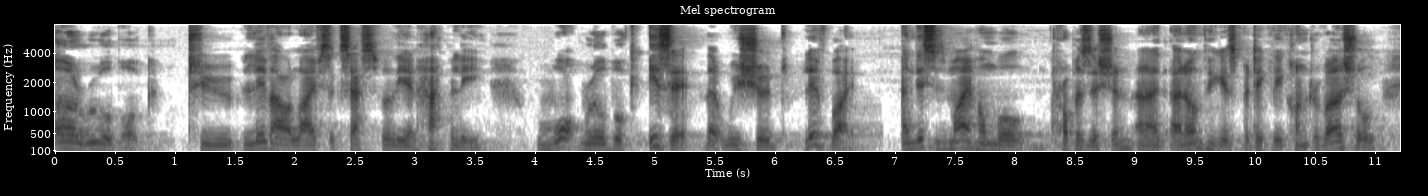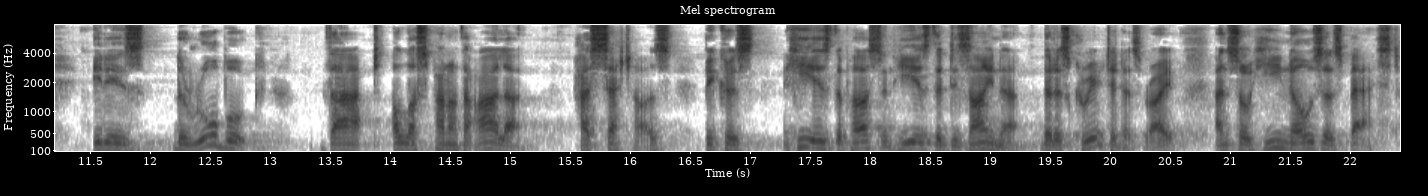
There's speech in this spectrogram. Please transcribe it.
a rule book to live our life successfully and happily, what rule book is it that we should live by? And this is my humble proposition, and I, I don't think it's particularly controversial. It is the rule book that Allah subhanahu wa ta'ala has set us because he is the person, he is the designer that has created us, right? And so he knows us best.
